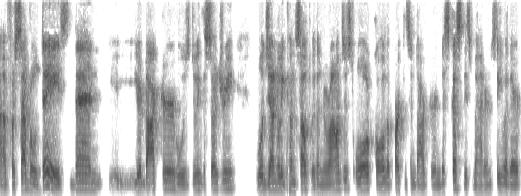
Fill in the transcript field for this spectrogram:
uh, for several days, then your doctor who is doing the surgery will generally consult with a neurologist or call the Parkinson doctor and discuss this matter and see whether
